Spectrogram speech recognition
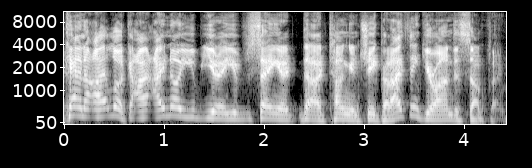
Ken. I look. I, I know you. You know, you're saying it uh, tongue in cheek, but I think you're onto something.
